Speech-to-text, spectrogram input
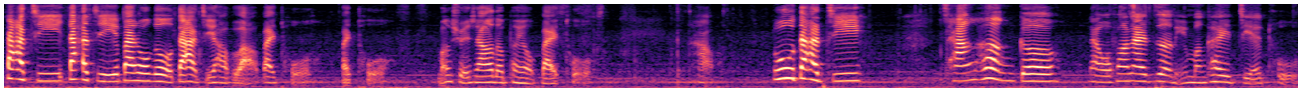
大吉大吉，拜托给我大吉好不好？拜托拜托，帮选项二的朋友拜托。好，哦，大吉，长恨歌，来，我放在这里，你们可以截图。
